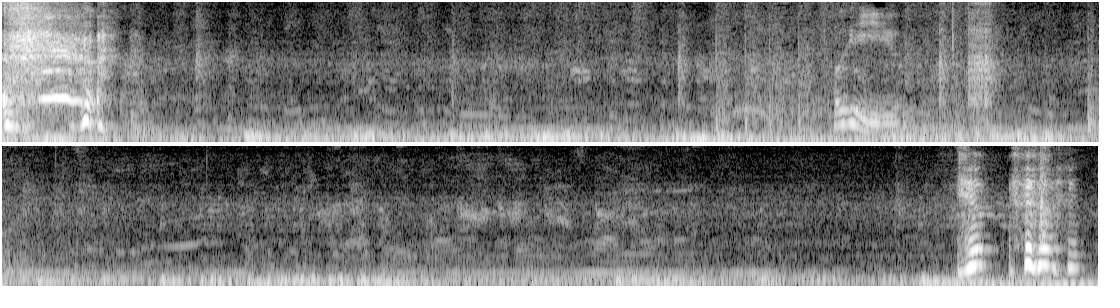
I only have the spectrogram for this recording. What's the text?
Look at you.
